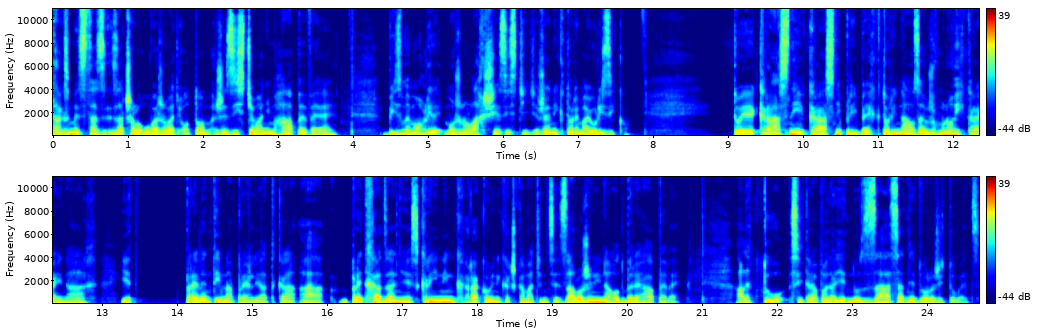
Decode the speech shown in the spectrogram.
tak sme sa začalo uvažovať o tom, že zisťovaním HPV by sme mohli možno ľahšie zistiť ženy, ktoré majú riziko. To je krásny, krásny príbeh, ktorý naozaj už v mnohých krajinách je preventívna prehliadka a predchádzanie, screening rakoviny krčka maternice založený na odbere HPV. Ale tu si treba povedať jednu zásadne dôležitú vec.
